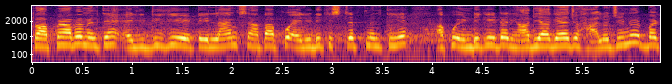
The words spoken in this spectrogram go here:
तो आपको यहाँ पे मिलते हैं एलईडी की टेल लैम्प्स यहाँ पे आपको एलईडी की स्ट्रिप मिलती है। आपको इंडिकेटर यहाँ दिया गया है जो हैलोजन है बट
